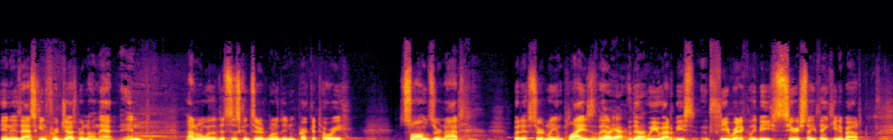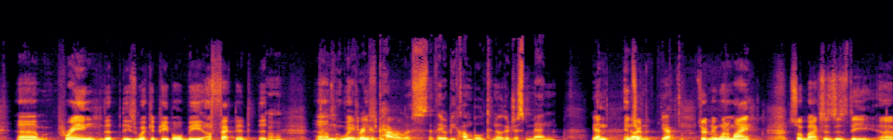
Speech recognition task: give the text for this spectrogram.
and is asking for judgment on that. And I don't know whether this is considered one of the imprecatory psalms or not, but it certainly implies that, Oh, yeah, that yeah. we ought to be theoretically be seriously thinking about um, praying that these wicked people be affected, that um, Mm-hmm. They wickedness rendered powerless, that they would be humbled to know they're just men. Yeah. And, and No, certain, yeah. certainly one of my soapboxes is the uh,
